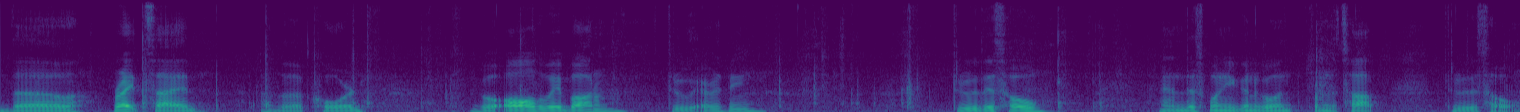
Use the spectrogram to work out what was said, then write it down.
the right side of the cord go all the way bottom through everything through this hole and this one you're gonna go in from the top through this hole.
